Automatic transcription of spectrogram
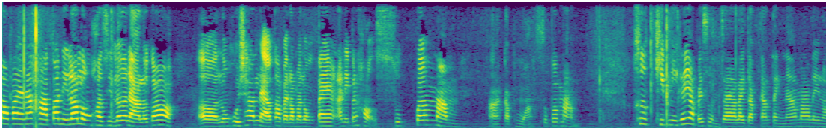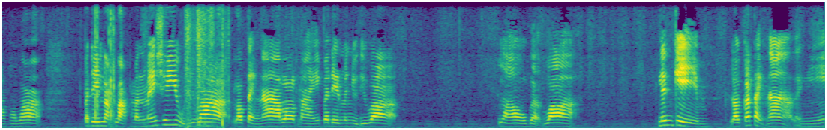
ต่อไปนะคะ ตอนนี้เราลงคอนซีลเลอร์แล้ว แล้วก็เอ่อลงคูชั่นแล้วต่อไปเรามาลงแป้ง อันนี้เป็นของซูเปอร์มัมอ่ากับหัวซูเปอร์มัมคือคลิปนี้ก็อย่าไปสนใจอะไรกับการแต่งหน้ามากเลยเนาะเพราะว่าประเด็นหลักๆ มันไม่ใช่อยู่ที่ว่าเราแต่งหน้ารอดไหมประเด็นมันอยู่ที่ว่า เราแบบว่า เล่นเกม แล้วก็แต่งหน้าอะไรอย่างนี้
